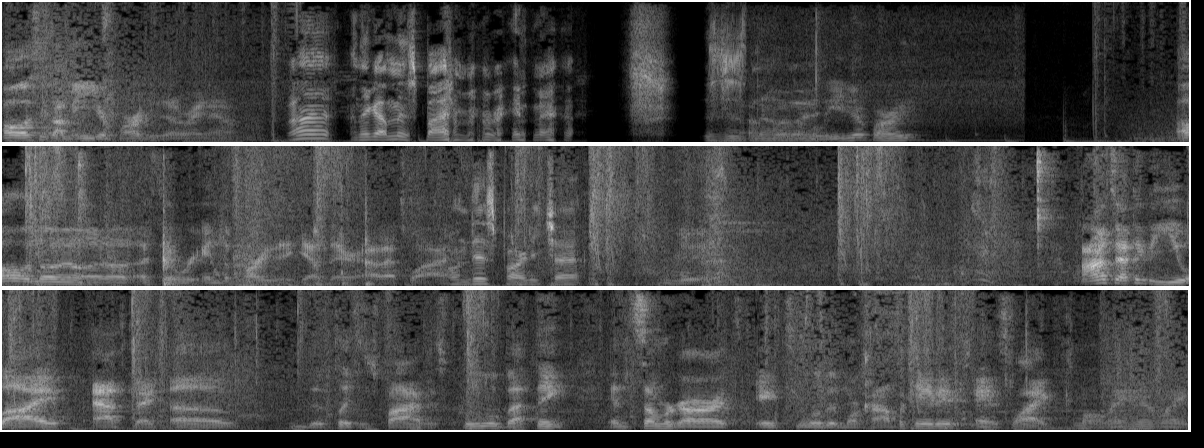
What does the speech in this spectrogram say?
Oh, it says I'm in your party though right now. What? I think I'm in Spider-Man right now. There's just Oh, no way. Leave your party. Oh no no no! no. I said we're in the party together. Oh, that's why. On this party chat. Yeah. Honestly, I think the UI aspect of the PlayStation 5 is cool, but I think in some regards it's a little bit more complicated, and it's like, come on, man, like,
